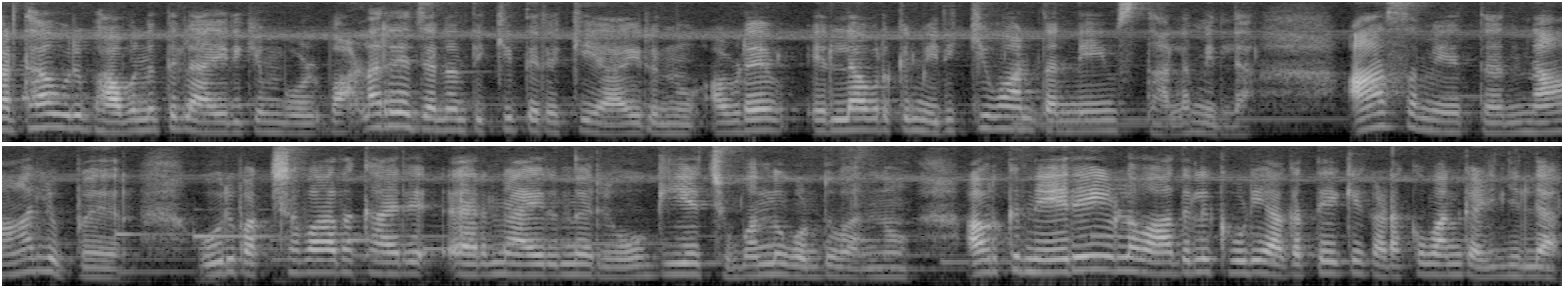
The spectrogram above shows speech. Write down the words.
കഥ ഒരു ഭവനത്തിലായിരിക്കുമ്പോൾ വളരെ ജനം തിക്കി തിരക്കിയായിരുന്നു അവിടെ എല്ലാവർക്കും ഇരിക്കുവാൻ തന്നെയും സ്ഥലമില്ല. ആ സമയത്ത് നാലു പേർ ഒരു പക്ഷപാതക്കാരനായിരുന്ന രോഗിയെ ചുമന്നുകൊണ്ടുവന്നു അവർക്ക് നേരെയുള്ള വാതിലിൽ കൂടി അകത്തേക്ക് കടക്കുവാൻ കഴിഞ്ഞില്ല.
